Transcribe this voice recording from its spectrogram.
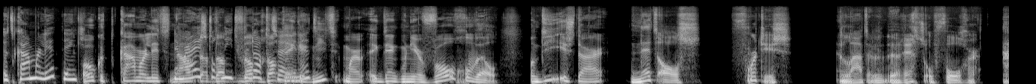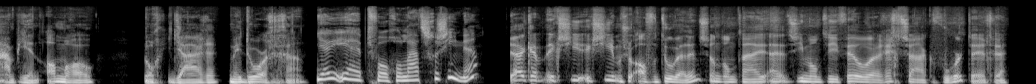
het Kamerlid, denk je? Ook het Kamerlid. nou, hij is dat, toch niet verdacht, dat, dat denk ik niet. Maar ik denk meneer Vogel wel. Want die is daar net als Fortis en later de rechtsopvolger ABN AMRO nog jaren mee doorgegaan. Jij, jij hebt Vogel laatst gezien, hè? Ja, ik, heb, ik, zie, ik zie hem zo af en toe wel eens. Want hij, het is iemand die veel eh, rechtszaken voert tegen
